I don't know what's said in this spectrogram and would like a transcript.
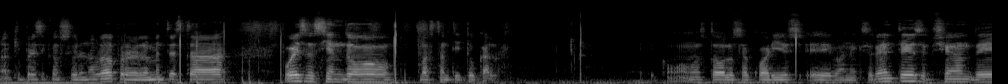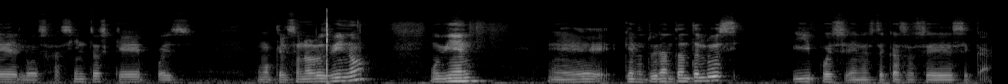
Aquí parece que no estuviera nublado pero realmente está pues haciendo bastantito calor. Eh, Como vemos todos los acuarios eh, van excelentes Excepción de los jacintos que pues como que el sonoro los vino muy bien, eh, que no tuvieran tanta luz y pues en este caso se secan.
